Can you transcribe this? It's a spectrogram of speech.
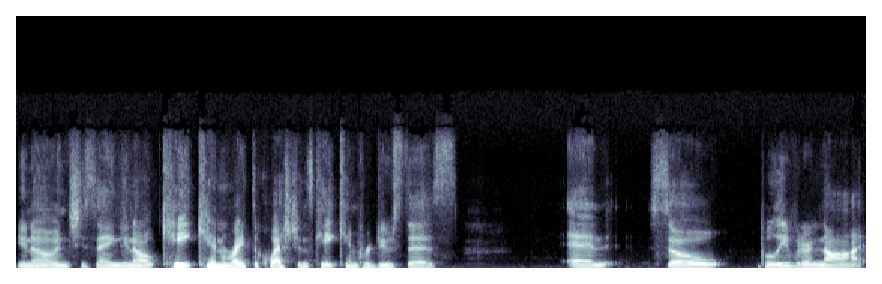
you know, and she's saying, you know, Kate can write the questions, Kate can produce this. And so, believe it or not,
